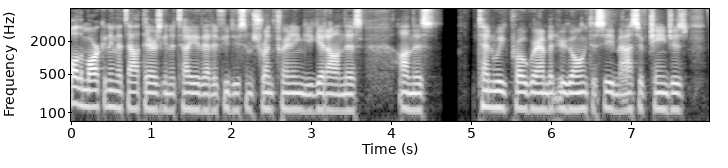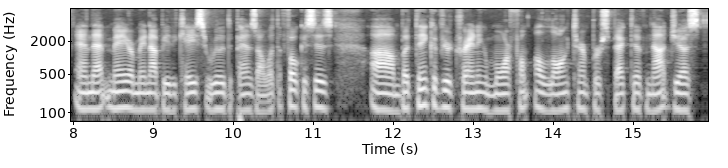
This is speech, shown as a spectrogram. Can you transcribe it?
all the marketing that's out there is going to tell you that if you do some strength training, you get on this on this 10 week program that you're going to see massive changes, and that may or may not be the case. It really depends on what the focus is. Um, but think of your training more from a long term perspective, not just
